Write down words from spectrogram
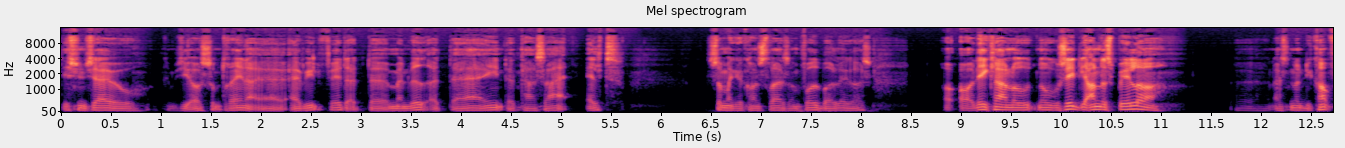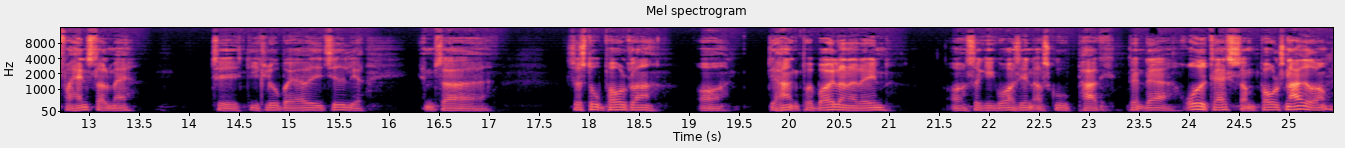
det synes jeg jo, kan man sige, også som træner, er, er vildt fedt, at øh, man ved, at der er en, der tager sig af alt, så man kan koncentrere sig om fodbold, ikke også? Og, og det er klart, når, når du kan se de andre spillere, øh, altså når de kom fra Hanstholm med til de klubber, jeg har været i tidligere, jamen så, så stod Paul klar, og det hang på bøjlerne derinde, og så gik vores ind og skulle pakke den der røde taske, som Paul snakkede om.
